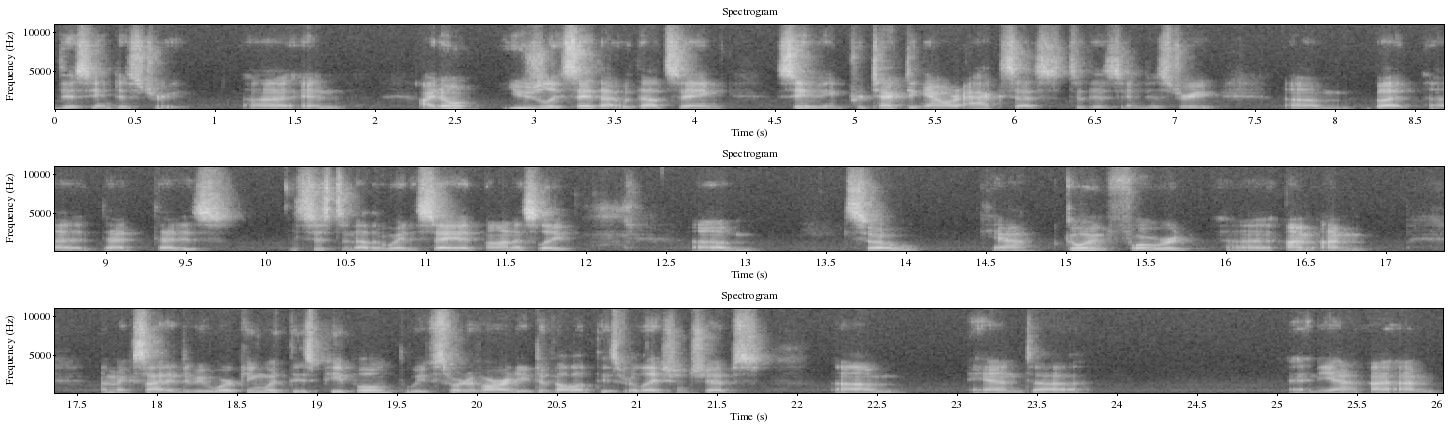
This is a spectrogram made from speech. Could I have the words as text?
this industry. Uh, and I don't usually say that without saying saving, protecting our access to this industry. Um, but uh, that that is it's just another way to say it, honestly. Um, so yeah, going forward, uh, I'm I'm I'm excited to be working with these people. We've sort of already developed these relationships, um, and uh, and yeah, I, I'm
